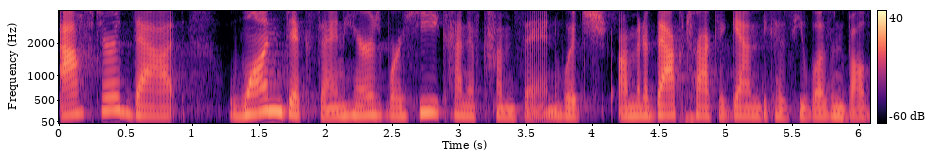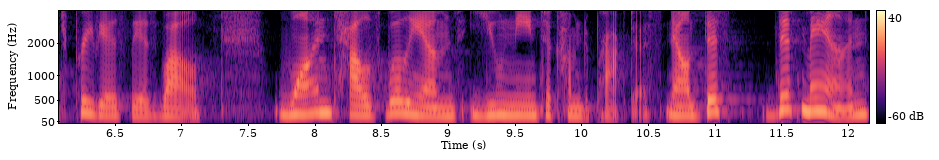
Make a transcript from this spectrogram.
After that, Juan Dixon, here's where he kind of comes in, which I'm going to backtrack again because he was involved previously as well. Juan tells Williams, "You need to come to practice." Now, this this man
